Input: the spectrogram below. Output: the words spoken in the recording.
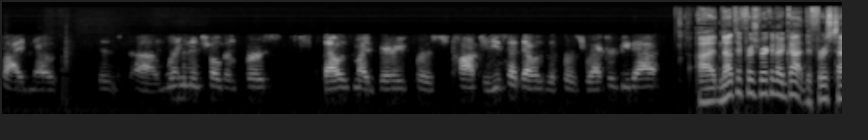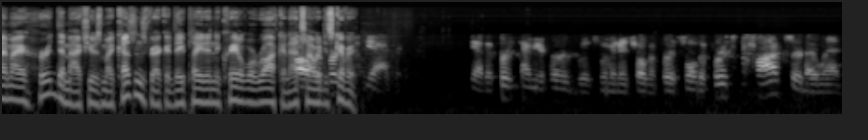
side note is uh, Women and Children First. That was my very first concert. You said that was the first record you got? Uh, not the first record I got. The first time I heard them actually was my cousin's record. They played in the Cradle Will Rock, and that's oh, how I discovered it. Yeah, yeah. The first time you heard was Women and Children First. Well, the first concert I went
